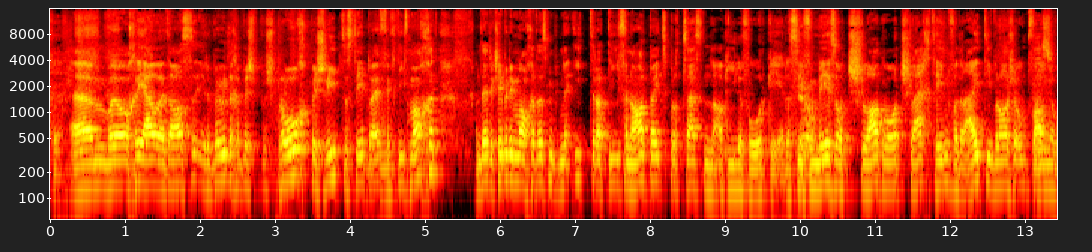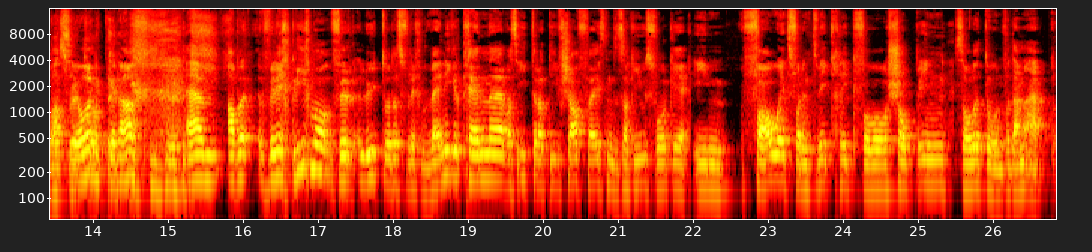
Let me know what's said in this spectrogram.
ähm, wo ja auch, ein bisschen auch das, ihr bildlichen Spruch beschreibt, dass ihr da effektiv macht. Und er hat geschrieben, ich mache das mit einem iterativen Arbeitsprozess und einem agilen Vorgehen. Das sind genau. für mich so das Schlagwort schlechthin von der IT-Branche und von Innovation. genau. ähm, aber vielleicht gleich mal für Leute, die das vielleicht weniger kennen, was iterativ schaffen heisst und das agiles Vorgehen. Im Fall jetzt von der Entwicklung von Shop in Solothurn, von diesem App,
